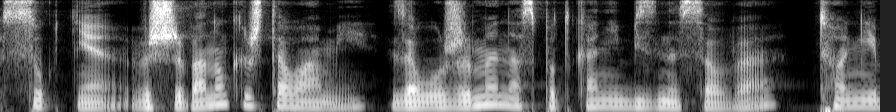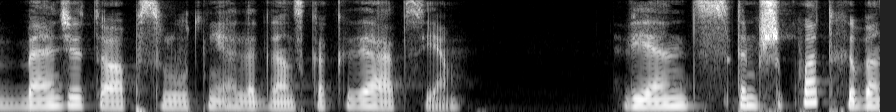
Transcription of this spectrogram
suknię wyszywaną kryształami założymy na spotkanie biznesowe, to nie będzie to absolutnie elegancka kreacja. Więc ten przykład chyba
